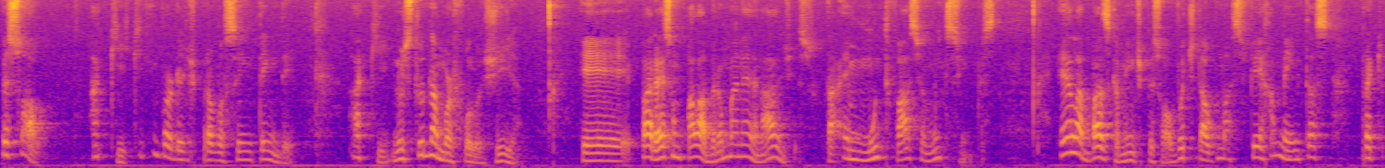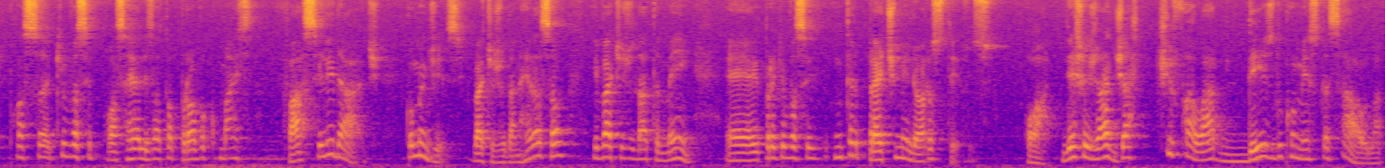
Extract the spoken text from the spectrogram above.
Pessoal, aqui, o que é importante para você entender? Aqui, no estudo da morfologia, é, parece um palavrão, mas não é nada disso. Tá? É muito fácil, é muito simples. Ela, basicamente, pessoal, vou te dar algumas ferramentas para que, possa, que você possa realizar a tua prova com mais facilidade. Como eu disse, vai te ajudar na redação e vai te ajudar também é, para que você interprete melhor os textos. Ó, deixa eu já, já te falar desde o começo dessa aula.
